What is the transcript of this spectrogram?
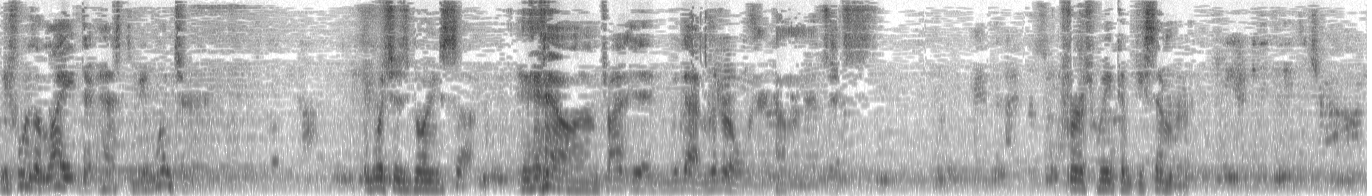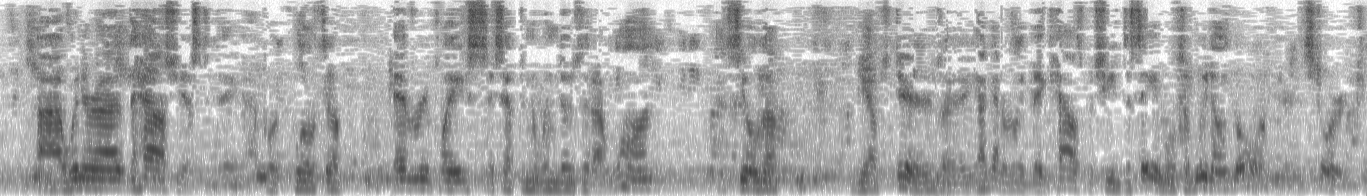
before the light, there has to be winter, which is going to suck. You know, I'm trying. We got literal winter coming. It's, it's first week of December. I winterized the house yesterday. I put quilts up every place except in the windows that I want. Sealed up the upstairs. I, I got a really big house, but she's disabled, so we don't go up there in storage.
